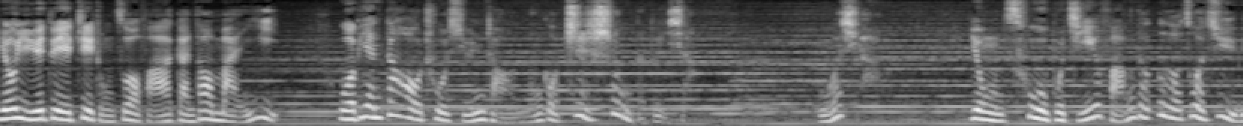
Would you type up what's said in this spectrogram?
由于对这种做法感到满意，我便到处寻找能够制胜的对象。我想用猝不及防的恶作剧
